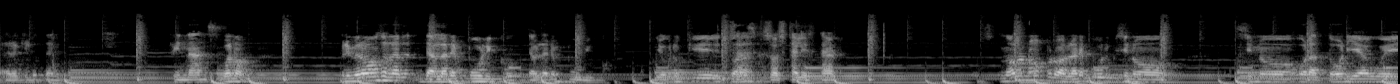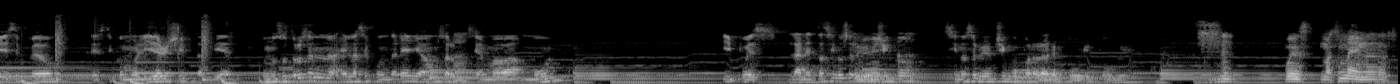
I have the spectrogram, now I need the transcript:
A ver, aquí lo tengo. Finanzas. Bueno, primero vamos a hablar de hablar en público, de hablar en público. Yo creo que todas, socializar. no, no, no, pero hablar en público, sino, sino oratoria, güey, ese pedo, este, como leadership también. Pues nosotros en la, en la secundaria llevamos algo que se llamaba Moon. Y pues, la neta sí nos sirvió un chingo, sí nos sirvió un chingo para hablar en público, güey. Pues más o menos.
